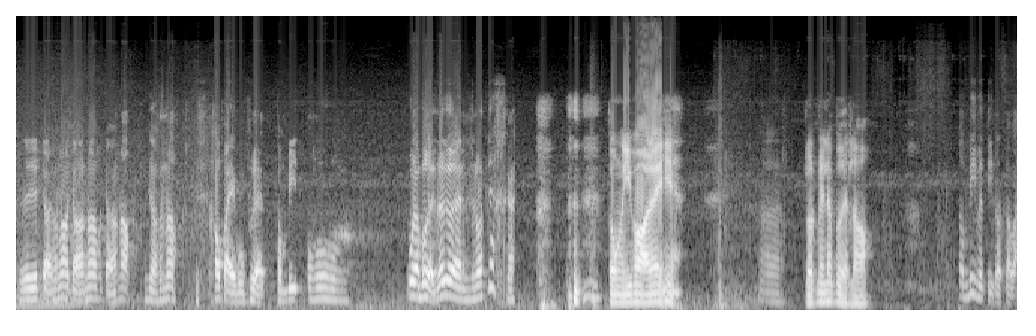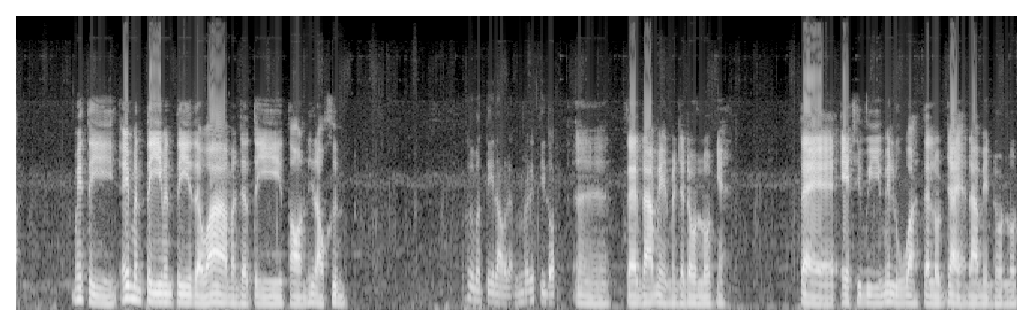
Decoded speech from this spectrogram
เดี๋ยวจอดข้างนอกจอดข้างนอกจอดข้างนอกจอดข้างนอก เข้าไปกูเผื่อซอมบี้โอ้โหกูระเบิดเหลือเกินรถเนี่ยตรงนี้พอเลยเฮียเออรถไม่ระเบิดหรอกซอมบี้มันตีรถปะวะไม่ตี เอ้ยมันตีมันตีแต่ว่ามันจะตีตอนที่เราขึ้นก็ คือมันตีเราแหละมันไม่ได้ตีรถเออ แต่ดาเมจมันจะโดนลดไง แต่ ATV ไม่รู้ว่ะ แต่รถใหญ่อะดาเมจโดนลด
